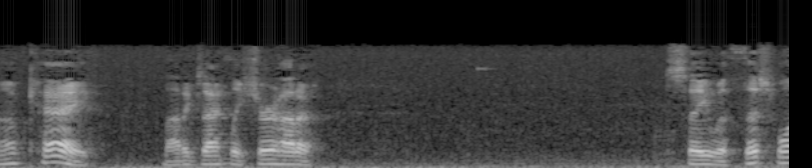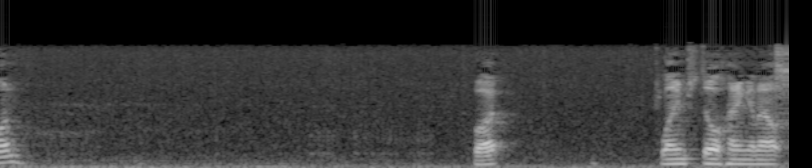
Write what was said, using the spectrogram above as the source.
Okay, not exactly sure how to say with this one, but flame still hanging out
